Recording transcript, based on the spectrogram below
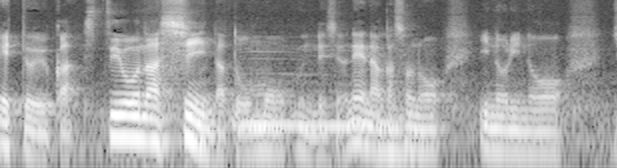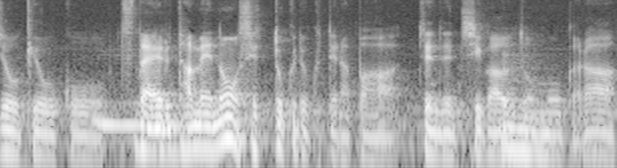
絵というか必要なシーンだと思うんですよね、なんかその祈りの状況をこう伝えるための説得力っていうのはやっぱ全然違うと思うから、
